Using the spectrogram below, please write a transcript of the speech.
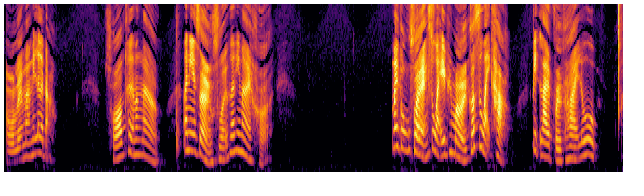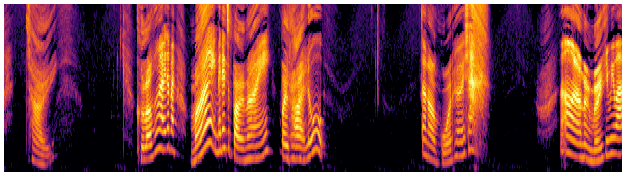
เอาเล่นมาไม่เลิศอะชอบเธอมากๆวันนี้แสงสวยเพื่อพี่ใหม่ค่ะ ไม่ตรงแสงสวยพี่ใหม่ก็สวยค่ะ ปิดไลน์ไปถ่ายรูปใช่ คือเราเพื่อนจะไปไม่ไม่ได้จะไปไหนไปถ่ายรูปจะหนอกลัวเธอใช่แล้วเอาหนึ่งเลยคิดมิวะ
